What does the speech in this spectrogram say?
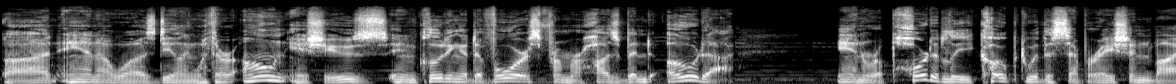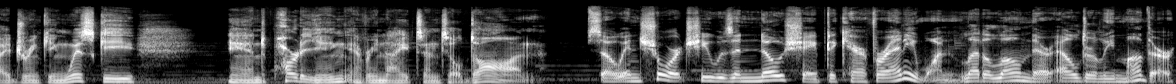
But Anna was dealing with her own issues, including a divorce from her husband, Oda. Anna reportedly coped with the separation by drinking whiskey and partying every night until dawn. So, in short, she was in no shape to care for anyone, let alone their elderly mother.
